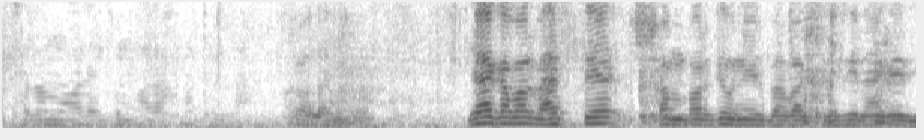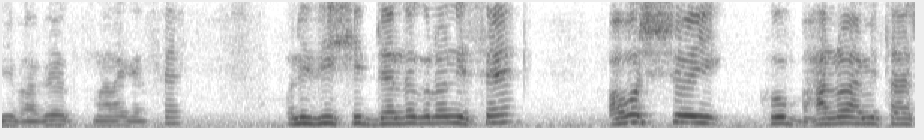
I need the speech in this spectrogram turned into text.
আসসালামু আলাইকুম যাক, আমার ভাসতে সম্পর্কে উনির বাবা কিছুদিন আগে যেভাবে মারা গেছে, উনি যে সিদ্ধান্তগুলো নিছে, অবশ্যই খুব ভালো আমি তার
